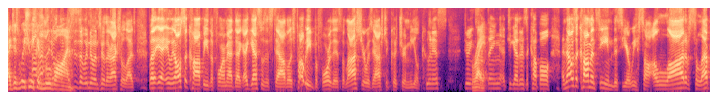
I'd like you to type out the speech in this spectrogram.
I just wish we could move on. This is a window into their actual lives, but yeah, it would also copy the format that I guess was established probably before this. But last year was Ashton Kutcher and Mila Kunis doing Right. something together as a couple, and that was a common theme this year. We saw a lot of celeb,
